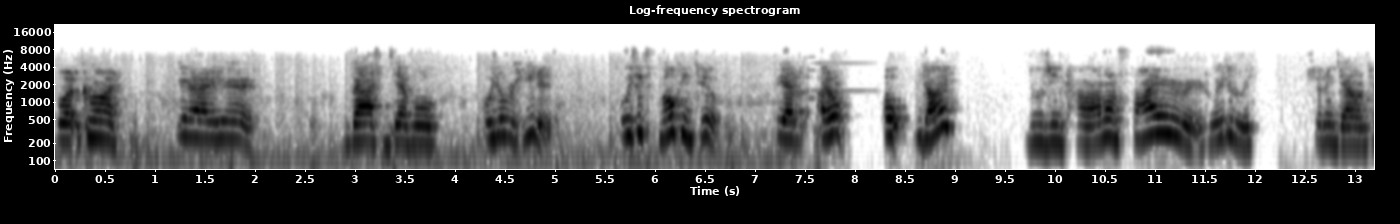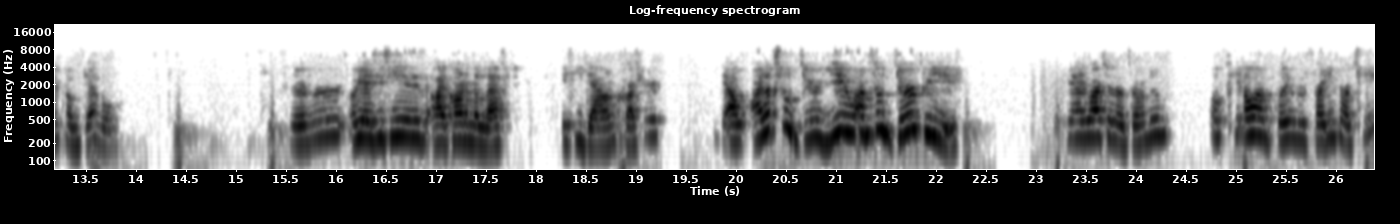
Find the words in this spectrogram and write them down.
But come on, get out of here. Vast Devil. Oh, he's overheated. Oh, he's like smoking too. Yeah, I don't. Oh, he died? Losing power. I'm on fire. Literally. Shutting down Techno Devil. Server. Oh, yeah, you see his icon on the left? Is he down? Crusher? Yeah, I look so dir. You, I'm so derpy. Can I go out to the throne room? Okay. Oh, I'm, wait, we're fighting for a king?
